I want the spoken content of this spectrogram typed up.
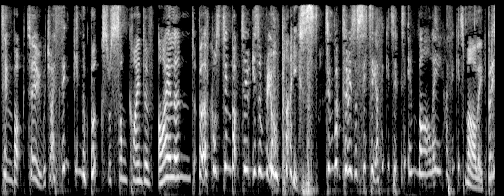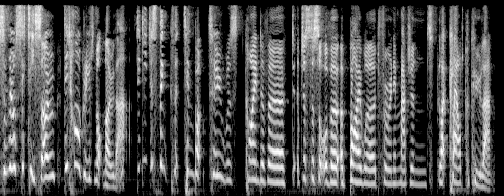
Timbuctoo, which I think in the books was some kind of island. But of course, Timbuktu is a real place. Timbuktu is a city. I think it's, in Mali. I think it's Mali. But it's a real city. So did Hargreaves not know that? Did he just think that Timbuktu was kind of a, just a sort of a, a byword for an imagined, like Cloud Cuckoo Land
